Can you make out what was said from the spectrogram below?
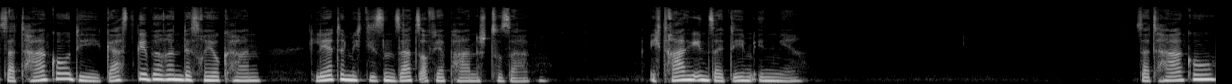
Satako, die Gastgeberin des Ryokan, lehrte mich diesen Satz auf Japanisch zu sagen. Ich trage ihn seitdem in mir. Satako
